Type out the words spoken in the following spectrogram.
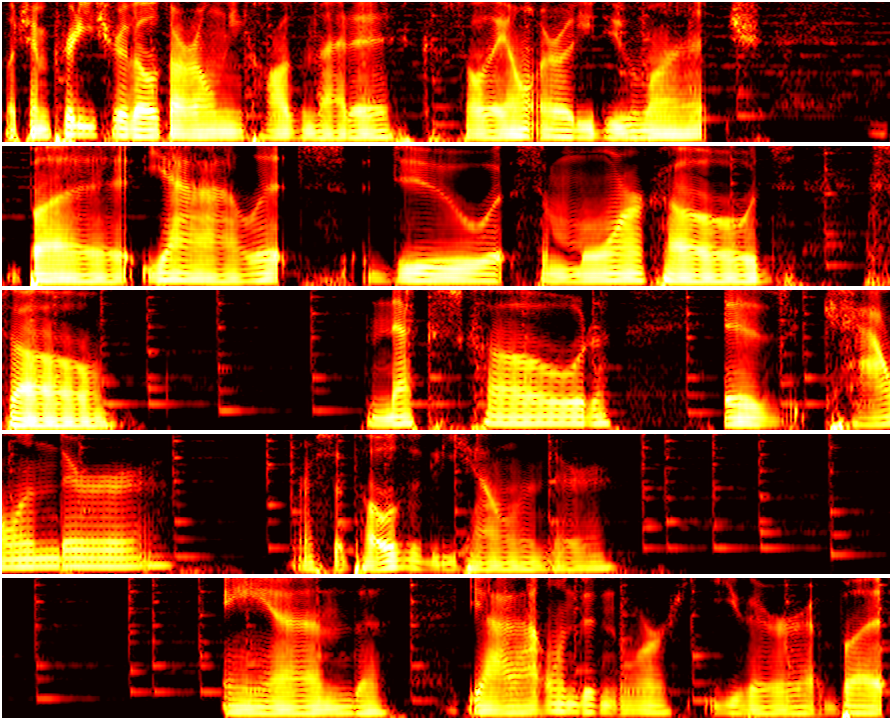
which I'm pretty sure those are only cosmetic, so they don't really do much. But, yeah, let's do some more codes. So, next code is calendar, or supposedly calendar. And yeah, that one didn't work either, but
